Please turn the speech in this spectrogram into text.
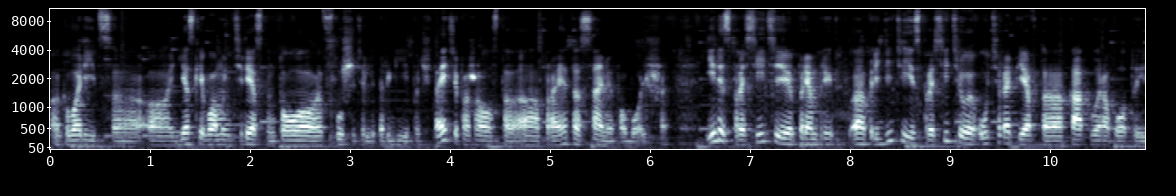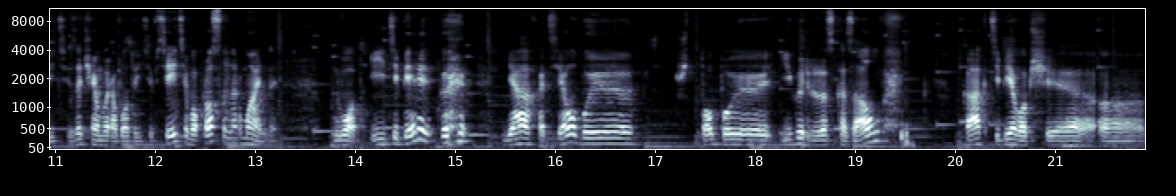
оговориться. Э, если вам интересно, то, слушатели дорогие, почитайте, пожалуйста, э, про это сами побольше. Или спросите, прям при, придите и спросите у терапевта, как вы работаете, зачем вы работаете. Все эти вопросы нормальны. Вот. И теперь я хотел бы, чтобы Игорь рассказал, как тебе вообще э,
